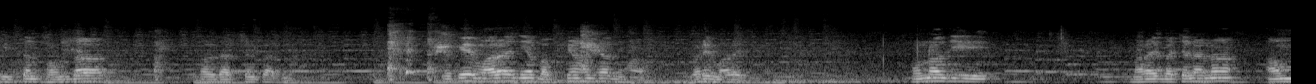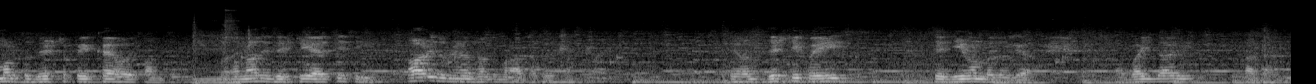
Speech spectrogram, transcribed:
ਕੀਰਤਨ ਸੁਣਦਾ ਔਰ ਦਰਸ਼ਨ ਕਰਦਾ ਕਿਉਂਕਿ ਮਹਾਰਾਜ ਦੀਆਂ ਬਖਸ਼ੀਆਂ ਹੋਈਆਂ ਨਿਹਾ ਬੜੇ ਮਹਾਰਾਜ ਜੀ। ਉਹਨਾਂ ਦੀ ਮਹਾਰਾਜ ਬਚਨ ਹੈ ਨਾ, ਅੰਮ੍ਰਿਤ ਦ੍ਰਿਸ਼ਟ ਪੇਖਿਆ ਹੋਏ ਸੰਤ। ਉਹਨਾਂ ਦੀ ਦ੍ਰਿਸ਼ਟੀ ਐਸੀ ਸੀ, ਸਾਰੀ ਦੁਨੀਆ ਨੂੰ ਸੰਤ ਬਣਾ ਸਕਦੇ ਸਨ। ਤੇ ਉਹ ਦ੍ਰਿਸ਼ਟੀ ਪਈ ਤੇ ਜੀਵਨ ਬਦਲ ਗਿਆ। ਬਾਬਾ ਦਾ ਵੀ ਸਾਡਾ ਵੀ।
